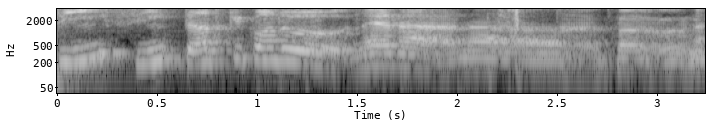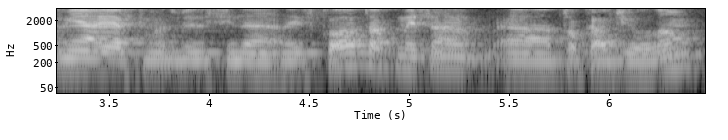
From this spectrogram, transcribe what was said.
Sim, sim, tanto que quando, né, na, na, na minha época, mais ou menos assim, na, na escola, eu tava começando a, tocar violão,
